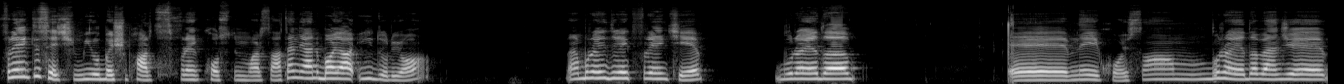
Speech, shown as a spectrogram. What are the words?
Frank'i seçeyim. Yılbaşı partisi Frank kostümü var zaten. Yani bayağı iyi duruyor. Ben buraya direkt Frankie. Buraya da eee, neyi koysam? Buraya da bence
